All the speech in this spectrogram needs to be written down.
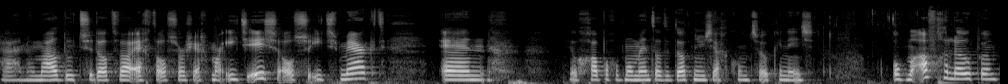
ja, normaal doet ze dat wel echt als er zeg maar iets is, als ze iets merkt. En heel grappig, op het moment dat ik dat nu zeg, komt ze ook ineens op me afgelopen.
